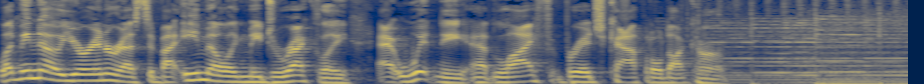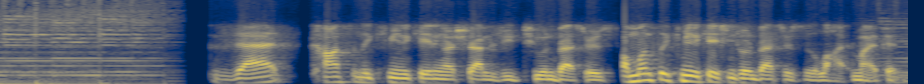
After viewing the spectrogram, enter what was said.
Let me know you're interested by emailing me directly at whitney at lifebridgecapital.com. That constantly communicating our strategy to investors, a monthly communication to investors is a lot, in my opinion.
